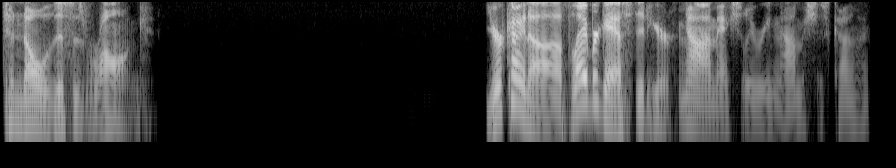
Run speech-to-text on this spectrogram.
to know this is wrong. You're kind of flabbergasted here. No, I'm actually reading Amish's comment.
